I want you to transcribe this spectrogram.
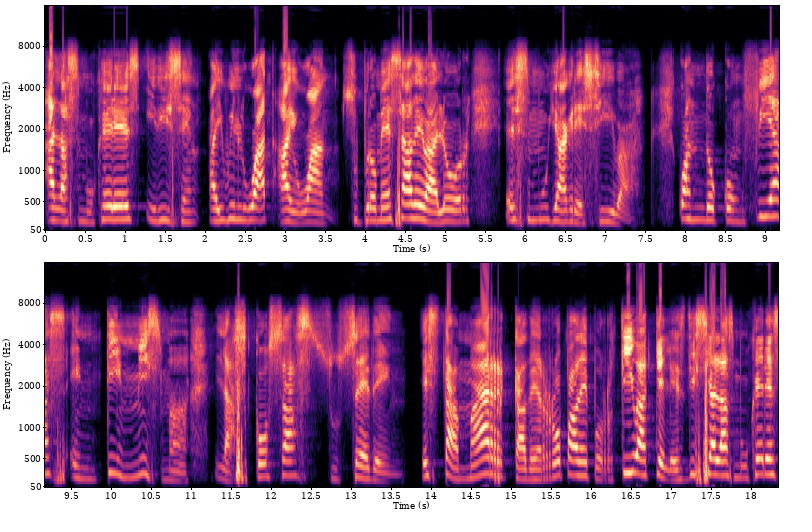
a las mujeres y dicen I will what I want. Su promesa de valor es muy agresiva. Cuando confías en ti misma, las cosas suceden esta marca de ropa deportiva que les dice a las mujeres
